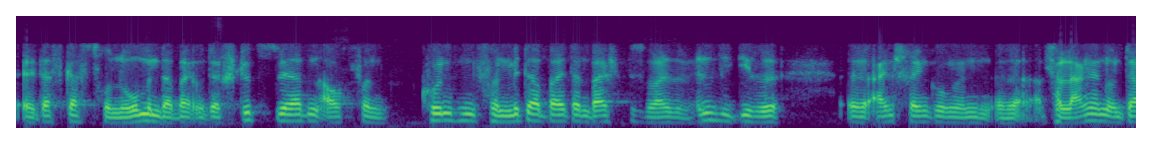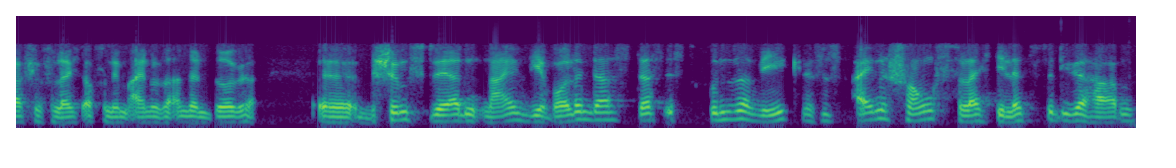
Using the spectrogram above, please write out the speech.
äh, dass Gastronomen dabei unterstützt werden, auch von Kunden, von Mitarbeitern beispielsweise, wenn sie diese äh, Einschränkungen äh, verlangen und dafür vielleicht auch von dem einen oder anderen Bürger beschimpft werden. Nein, wir wollen das. Das ist unser Weg. Es ist eine Chance, vielleicht die letzte, die wir haben,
